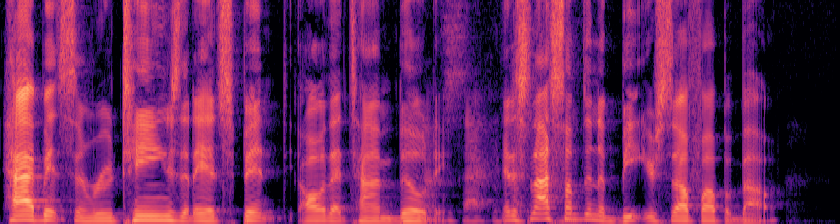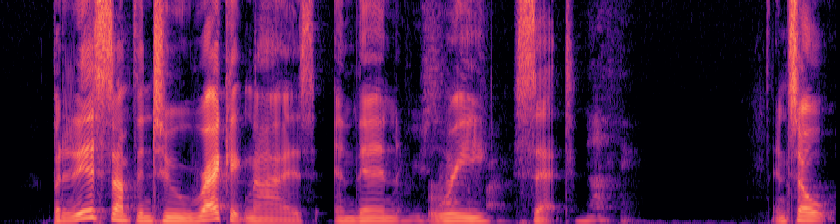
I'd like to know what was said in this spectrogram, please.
habits and routines that they had spent all that time building. And it's not something to beat yourself up about, but it is something to recognize and then reset. Nothing. And so,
